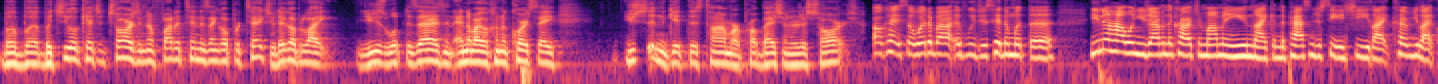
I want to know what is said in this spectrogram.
But but but you gonna catch a charge and the flight attendants ain't gonna protect you. They gonna be like, you just whooped his ass and anybody gonna come to court and say, you shouldn't get this time or probation or this charge. Okay, so what about if we just hit him with the, you know how when you drive in the car with your mama and you like in the passenger seat and she like cover you like,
